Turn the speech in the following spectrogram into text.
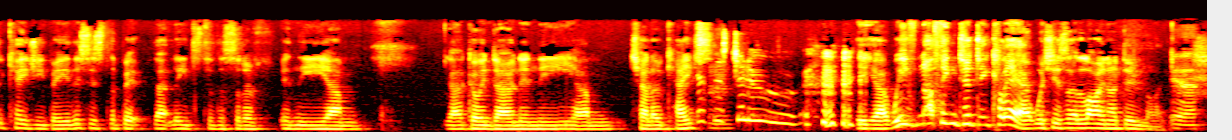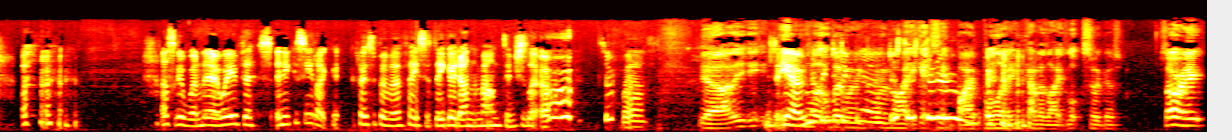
the KGB. This is the bit that leads to the sort of in the um, uh, going down in the um, cello case. Just this cello. the uh, we've nothing to declare, which is a line I do like. Yeah. That's a good one. Yeah, wave this, and you can see like close up of her face as they go down the mountain. She's like, "Oh, so fast." Yeah, Yeah, nothing to bit when, declare, when just like, gets hit by a bullet, he kind of like looks at her and goes, "Sorry."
